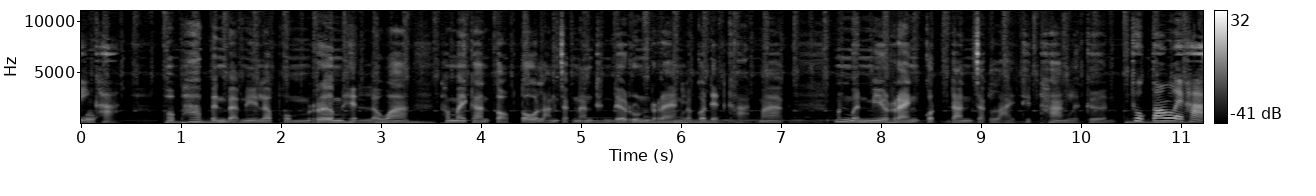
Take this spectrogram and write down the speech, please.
ริง ๆ ค่ะ พอภาพเป็นแบบนี้แล้วผมเริ่มเห็นแล้วว่าทำไมการตอบโต้หลังจากนั้นถึงได้รุนแรงแล้วก็เด็ดขาดมาก มันเหมือนมีแรงกดดันจากหลายทิศทางเหลือเกิน ถูกต้องเลยค่ะ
